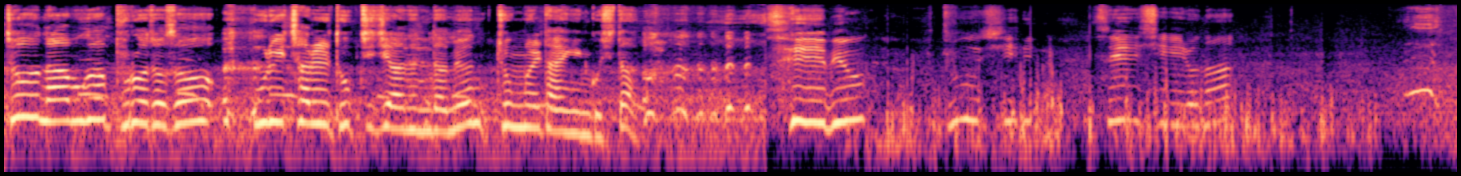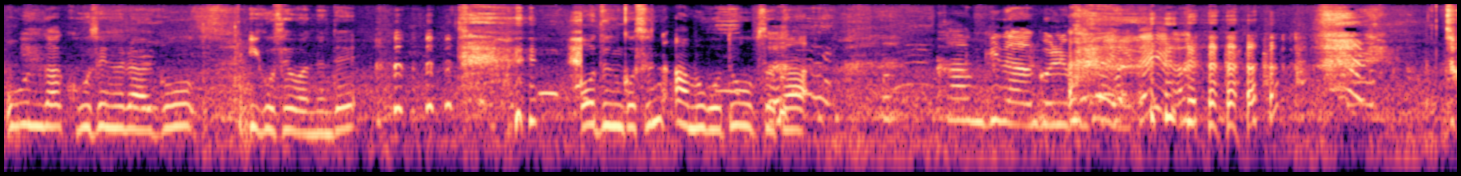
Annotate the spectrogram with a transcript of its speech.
저 나무가 부러져서 우리 차를 돕지지 않는다면 정말 다행인 곳이다. 새벽 2시, 3시에 일어나 온갖 고생을 하고 이곳에 왔는데 얻은 것은 아무것도 없었다. 감기나 안 걸리면 다행이다 야. 저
